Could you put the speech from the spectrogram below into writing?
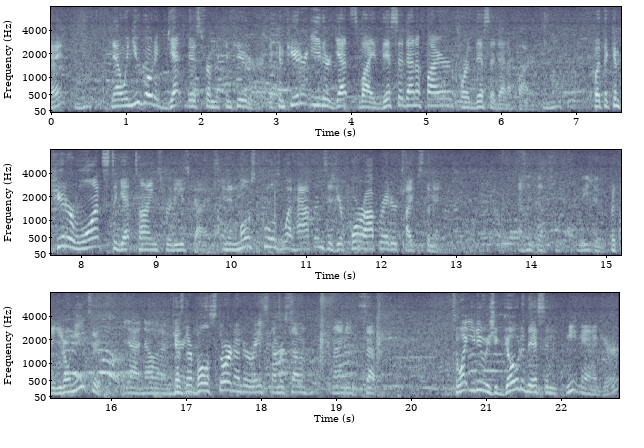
Okay? Now, when you go to get this from the computer, the computer either gets by this identifier or this identifier. But the computer wants to get times for these guys. And in most pools, what happens is your poor operator types them in. I think that's what we do. But you don't need to Yeah, now that I'm because they're both stored under race number 797. So what you do is you go to this in Meet Manager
